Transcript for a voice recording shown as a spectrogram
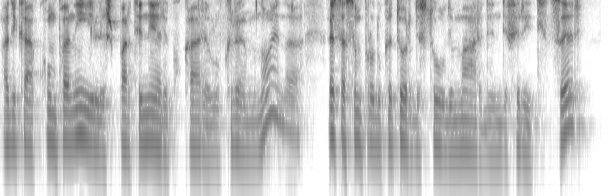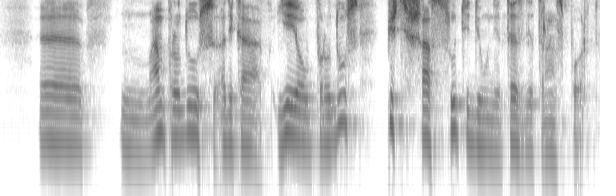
adică companiile și partenerii cu care lucrăm noi, da, Astea sunt producători destul de mari din diferite țări. Am produs, adică ei au produs peste 600 de unități de transport.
